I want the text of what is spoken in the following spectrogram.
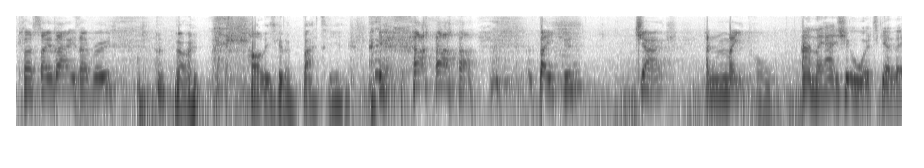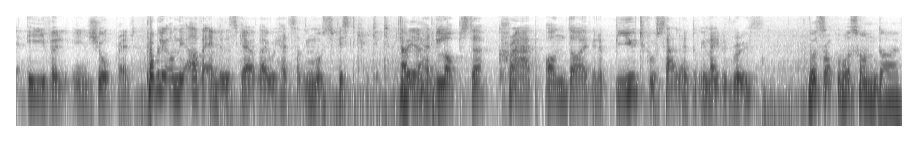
Can I say that? Is that rude? no, Harley's going to batter you. Bacon, Jack, and maple. And they actually all work together even in shortbread. Probably on the other end of the scale though, we had something more sophisticated. Oh, yeah? We had lobster, crab, endive, and a beautiful salad that we made with Ruth. What's, what's on dive?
